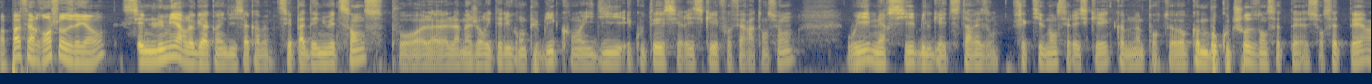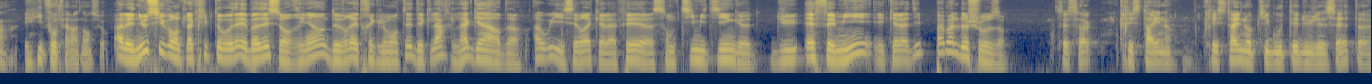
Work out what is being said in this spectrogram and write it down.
On va pas faire grand chose les gars. hein. C'est une lumière, le gars, quand il dit ça, quand même. C'est pas dénué de sens pour euh, la, la majorité du grand public quand il dit écoutez, c'est risqué, il faut faire attention. Oui, merci, Bill Gates, t'as raison. Effectivement, c'est risqué, comme n'importe, comme beaucoup de choses dans cette terre- sur cette terre, et il faut faire attention. Allez, news suivante, la crypto-monnaie est basée sur rien, devrait être réglementée, déclare Lagarde. Ah oui, c'est vrai qu'elle a fait euh, son petit meeting du FMI et qu'elle a dit pas mal de choses. C'est ça, Christine. Christine au petit goûter du G7, euh,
